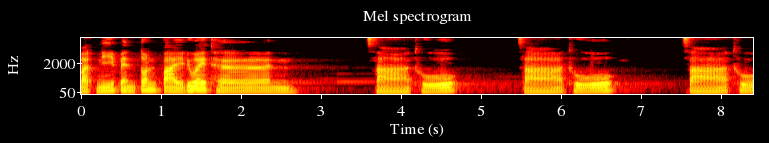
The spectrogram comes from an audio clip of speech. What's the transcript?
บัดนี้เป็นต้นไปด้วยเทินสาธุ สาธุ สาธุ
